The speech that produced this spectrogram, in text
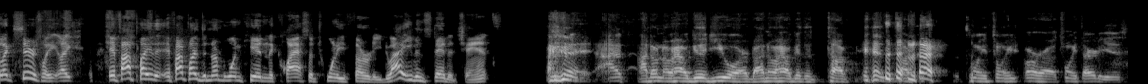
like seriously, like if I play the if I played the number one kid in the class of 2030, do I even stand a chance? I, I don't know how good you are, but I know how good the top, the top 2020 or uh, 2030 is.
